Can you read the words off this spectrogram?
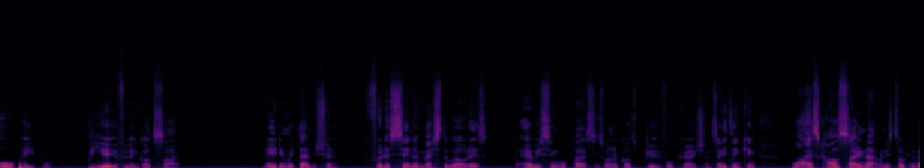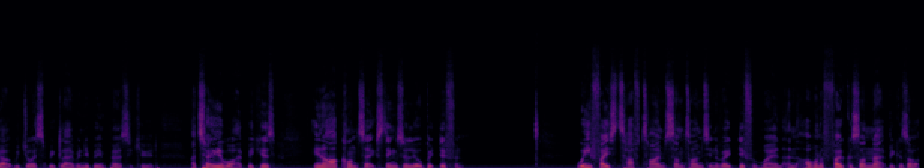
All people. Beautiful in God's sight. Needing redemption, full of sin and mess the world is, but every single person is one of God's beautiful creations. And you're thinking, why is Carl saying that when he's talking about rejoice and be glad when you're being persecuted? I tell you why, because in our context, things are a little bit different. We face tough times sometimes in a very different way, and, and I want to focus on that because I,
